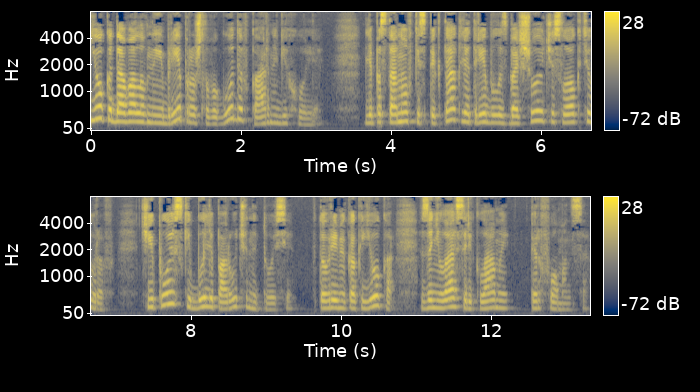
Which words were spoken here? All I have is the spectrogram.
Йока давала в ноябре прошлого года в Карнеги-холле. Для постановки спектакля требовалось большое число актеров, чьи поиски были поручены Тоси то время как Йока занялась рекламой перформанса.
